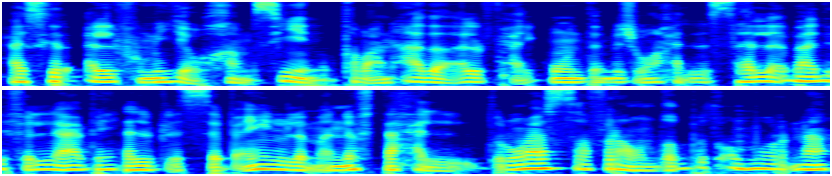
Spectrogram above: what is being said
حيصير 1150 وطبعا هذا 1000 حيكون دمج واحد لسه. هلأ بادي في اللعبة 1000 لل 70 ولما نفتح الدروع الصفراء ونضبط أمورنا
